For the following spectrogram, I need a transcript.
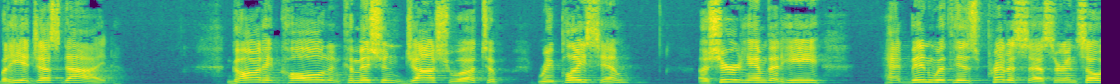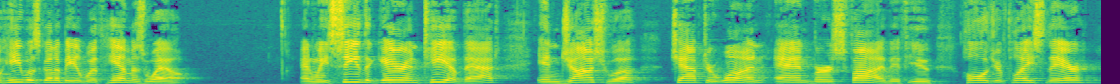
but he had just died. God had called and commissioned Joshua to replace him, assured him that he had been with his predecessor, and so he was going to be with him as well. And we see the guarantee of that in Joshua chapter 1 and verse 5. If you hold your place there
